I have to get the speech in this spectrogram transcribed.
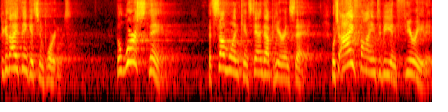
because I think it's important. The worst thing that someone can stand up here and say, which I find to be infuriating,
